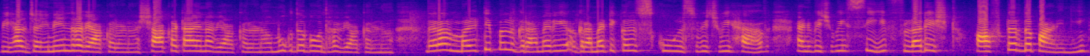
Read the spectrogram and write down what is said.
we have Jainendra Vyakarana, Shakatayana Vyakarana, Mugdhabodha Vyakarana. There are multiple grammatical schools which we have and which we see flourished after the Panini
